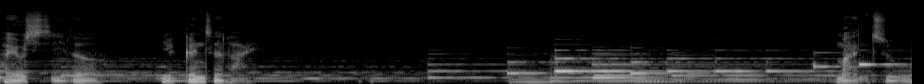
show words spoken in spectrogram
还有喜乐也跟着来，满足、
